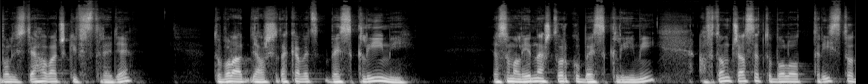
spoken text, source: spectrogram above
boli stiahovačky v strede. To bola ďalšia taká vec, bez klímy. Ja som mal jedna štvorku bez klímy a v tom čase to bolo 320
